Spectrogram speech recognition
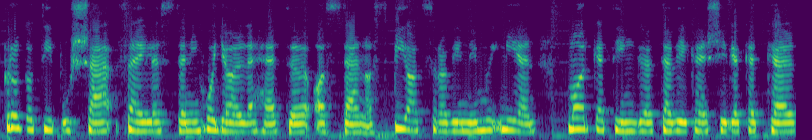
prototípussá fejleszteni, hogyan lehet aztán azt piacra vinni, milyen marketing tevékenységeket kell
